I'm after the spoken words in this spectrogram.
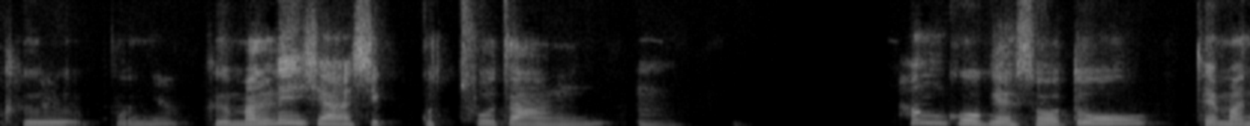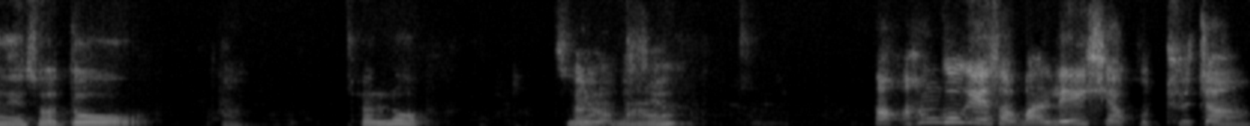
그 뭐냐? 그 말레이시아식 고추장 음. 한국에서도 대만에서도 음. 별로 별로 않아요? 어, 한국에서 말레이시아 고추장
